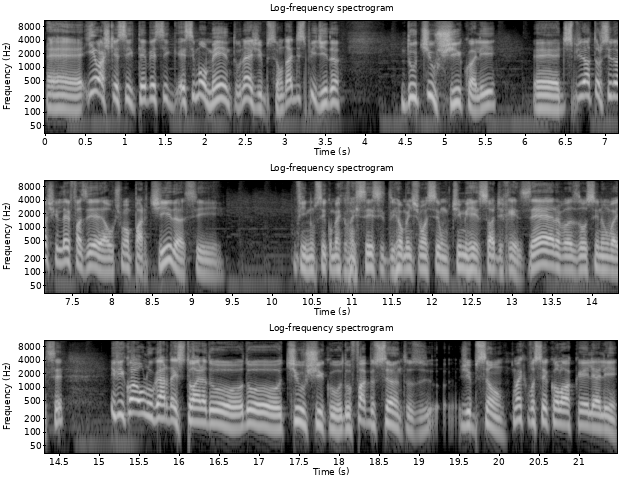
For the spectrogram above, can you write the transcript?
É, e eu acho que esse, teve esse, esse momento, né, Gibson, da despedida do tio Chico ali. É, despedida da torcida, eu acho que ele deve fazer a última partida, se enfim, não sei como é que vai ser, se realmente vai ser um time só de reservas ou se não vai ser. Enfim, qual é o lugar da história do, do tio Chico, do Fábio Santos, Gibson? Como é que você coloca ele ali?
